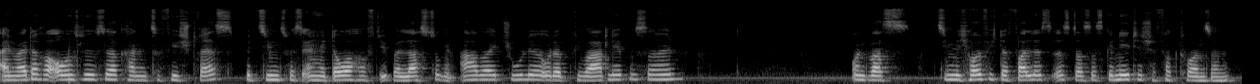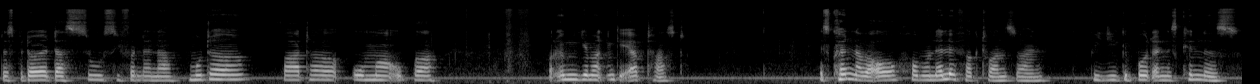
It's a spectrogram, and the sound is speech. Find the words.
ein weiterer Auslöser kann zu viel Stress bzw. eine dauerhafte Überlastung in Arbeit, Schule oder Privatleben sein. Und was ziemlich häufig der Fall ist, ist, dass es genetische Faktoren sind. Das bedeutet, dass du sie von deiner Mutter, Vater, Oma, Opa, von irgendjemandem geerbt hast. Es können aber auch hormonelle Faktoren sein, wie die Geburt eines Kindes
